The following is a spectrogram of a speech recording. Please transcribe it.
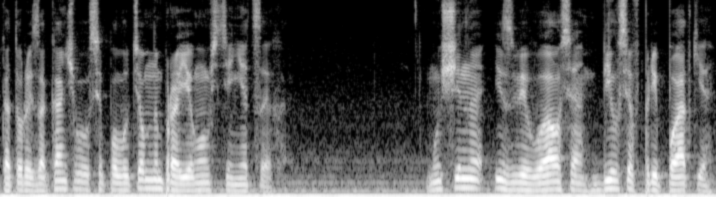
который заканчивался полутемным проемом в стене цеха. Мужчина извивался, бился в припадке.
